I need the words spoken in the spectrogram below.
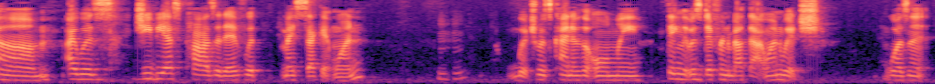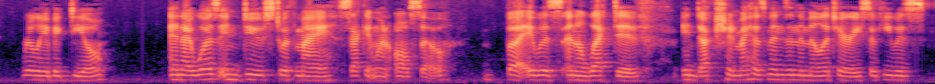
Um, I was GBS positive with my second one, mm-hmm. which was kind of the only thing that was different about that one, which wasn't really a big deal. And I was induced with my second one also, but it was an elective induction. My husband's in the military, so he was,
